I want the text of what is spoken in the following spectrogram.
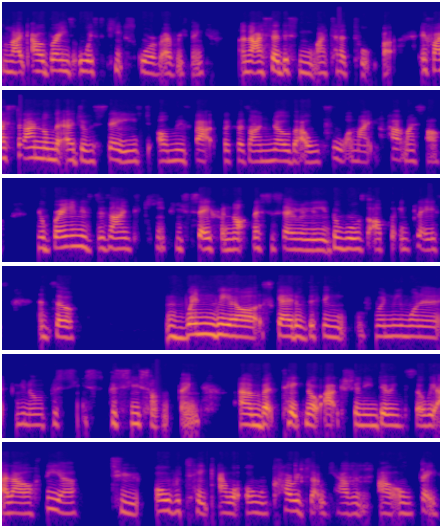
like our brains always keep score of everything and I said this in my TED talk, but if I stand on the edge of a stage, I'll move back because I know that I will fall, I might hurt myself. Your brain is designed to keep you safe and not necessarily the rules that are put in place. And so when we are scared of the thing, when we want to, you know, pursue, pursue something, um, but take no action in doing so, we allow our fear to overtake our own courage that we have in our own faith.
